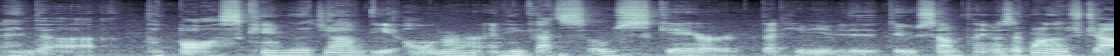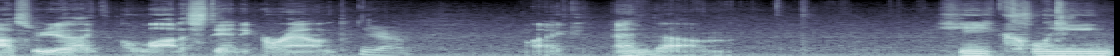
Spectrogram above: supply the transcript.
And uh, the boss came to the job, the owner, and he got so scared that he needed to do something. It was like one of those jobs where you're like a lot of standing around. Yeah. like and um he cleaned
